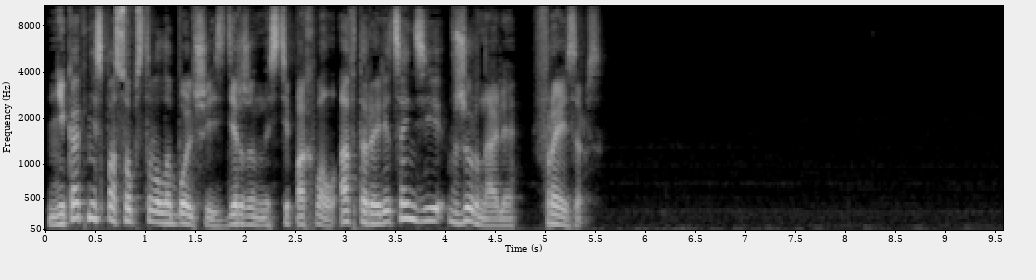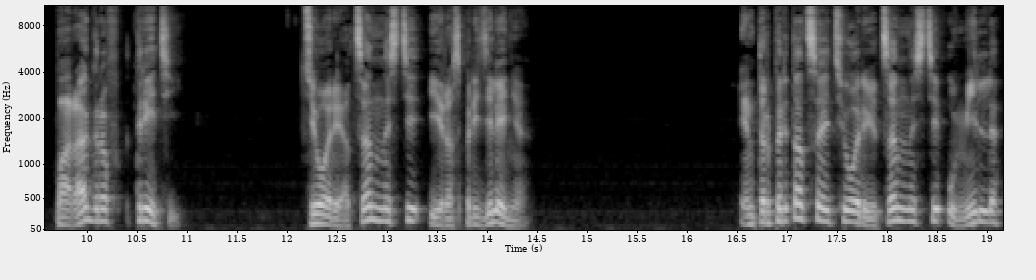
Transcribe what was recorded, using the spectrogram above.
никак не способствовало большей сдержанности похвал автора рецензии в журнале Фрейзерс. Параграф 3. Теория ценности и распределения. Интерпретация теории ценности у Милля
